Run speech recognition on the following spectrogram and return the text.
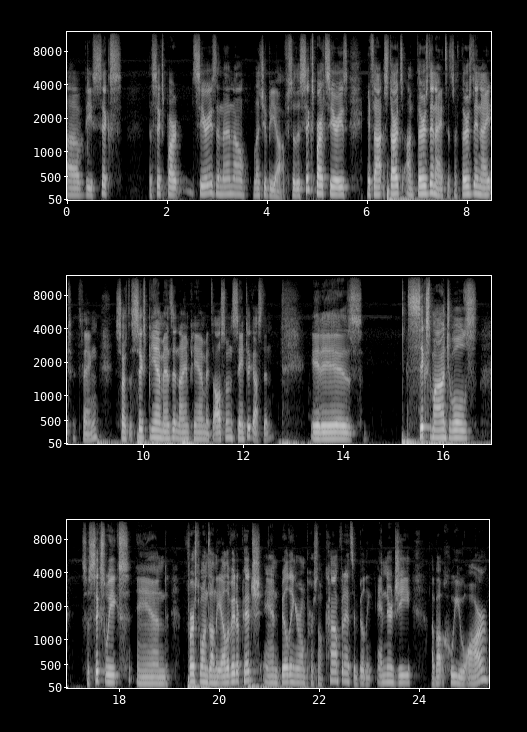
of the six, the six part series, and then I'll let you be off. So the six part series, it starts on Thursday nights. It's a Thursday night thing. Starts at 6 p.m., ends at 9 p.m. It's also in St. Augustine. It is six modules, so six weeks, and First one's on the elevator pitch and building your own personal confidence and building energy about who you are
